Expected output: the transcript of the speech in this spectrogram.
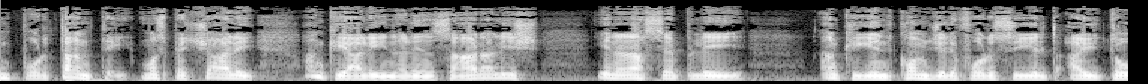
importanti, mo speċjali anki għalina l-insara għaliex jiena naħseb li Anki jintkom ġili forsi jiltqajtu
